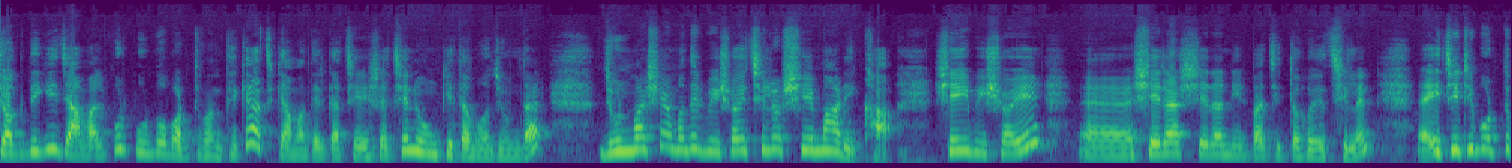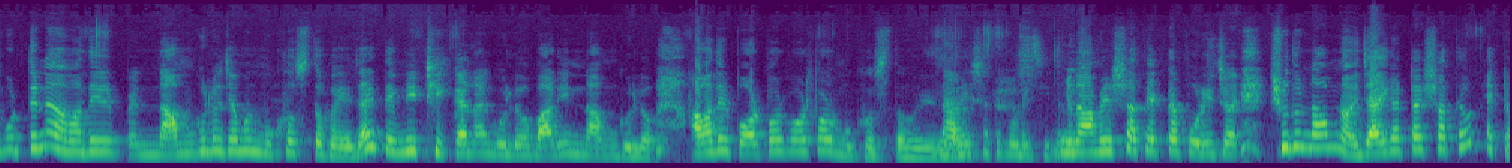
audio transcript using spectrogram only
চকদিঘি জামালপুর পূর্ব বর্ধমান থেকে আজকে আমাদের কাছে এসেছেন অঙ্কিতা মজুমদার। জুন মাসে আমাদের বিষয় ছিল সেমা রেখা সেই বিষয়ে সেরার সেরা নির্বাচিত হয়েছিলেন। এই চিঠি পড়তে পড়তে না আমাদের নামগুলো যেমন মুখস্থ হয়ে যায় তেমনি ঠিকানাগুলো বাড়ির নামগুলো আমাদের পরপর পরপর মুখস্থ হয়ে যায়। নামের সাথে পরিচিত। নামের সাথে একটা পরিচয়। শুধু নাম নয় জায়গাটার সাথেও একটা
